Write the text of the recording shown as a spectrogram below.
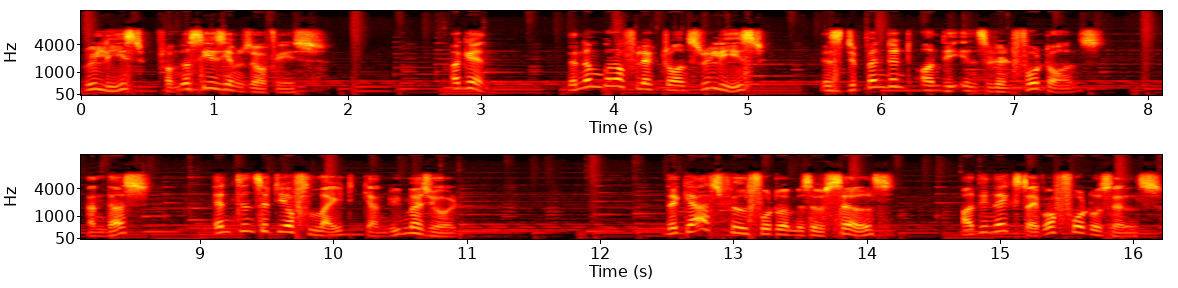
released from the cesium surface. Again, the number of electrons released is dependent on the incident photons and thus intensity of light can be measured. The gas-filled photoemissive cells are the next type of photocells.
